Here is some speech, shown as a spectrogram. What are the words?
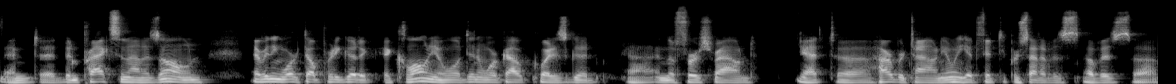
and had been practicing on his own. Everything worked out pretty good at, at Colonial. Well, it didn't work out quite as good uh, in the first round at uh, Harbour Town. He only hit fifty percent of his of his uh,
